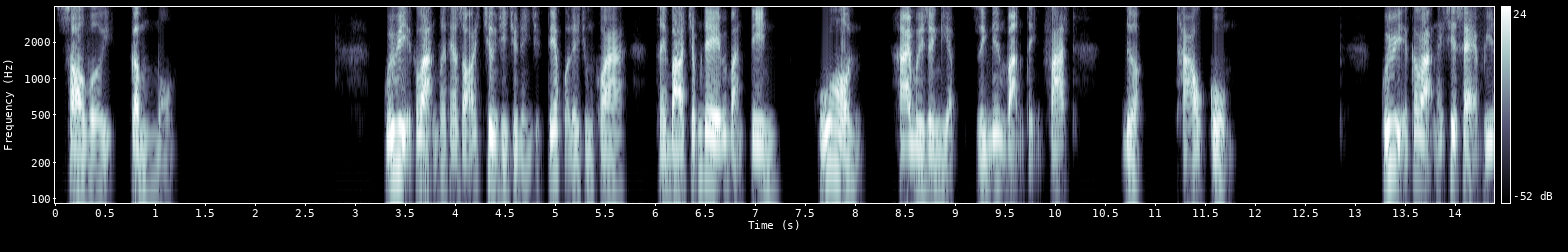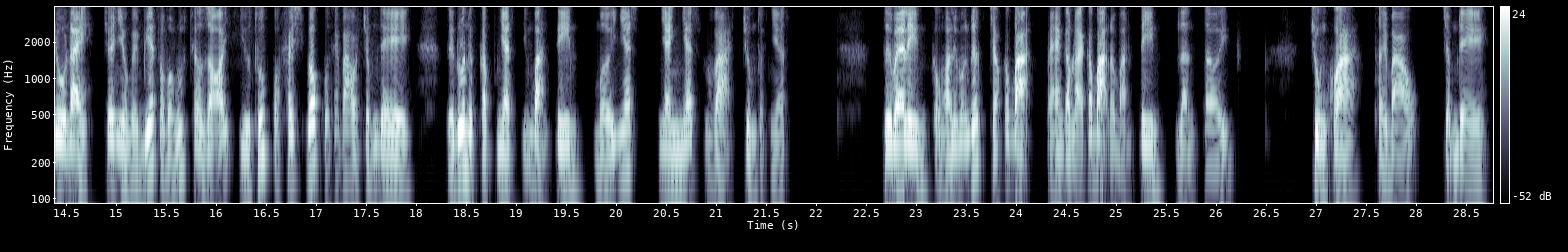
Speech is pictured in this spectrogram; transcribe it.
so với cầm mồm. Quý vị và các bạn vừa theo dõi chương trình truyền hình trực tiếp của Lê Trung Khoa, Thời báo chấm với bản tin Hú hồn 20 doanh nghiệp dính đến vạn thịnh phát được tháo cùm. Quý vị và các bạn hãy chia sẻ video này cho nhiều người biết và bấm nút theo dõi YouTube và Facebook của Thời báo.de để luôn được cập nhật những bản tin mới nhất, nhanh nhất và trung thực nhất. Từ Berlin, Cộng hòa Liên bang Đức chào các bạn và hẹn gặp lại các bạn ở bản tin lần tới. Trung Khoa Thời báo.de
